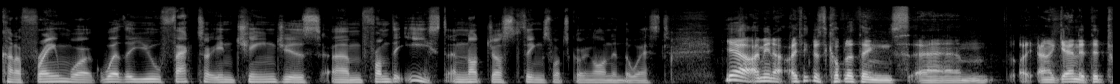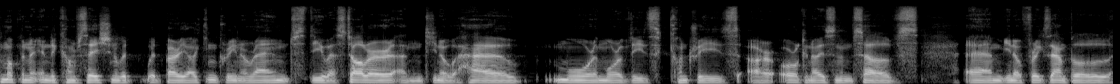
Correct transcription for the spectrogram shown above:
kind of framework, whether you factor in changes um, from the east and not just things what's going on in the west. Yeah, I mean, I think there's a couple of things, um, and again, it did come up in, in the conversation with with Barry Eichengreen around the U.S. dollar and you know how more and more of these countries are organizing themselves. Um, you know, for example,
